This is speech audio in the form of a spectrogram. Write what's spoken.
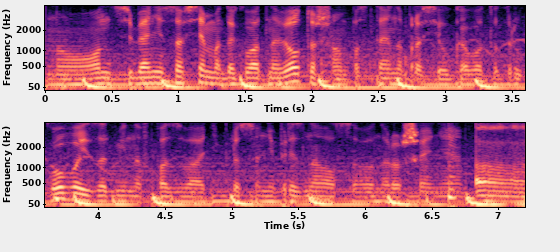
Но он себя не совсем адекватно вел, то что он постоянно просил кого-то другого из админов позвать. Плюс он не признавал своего нарушения. А,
